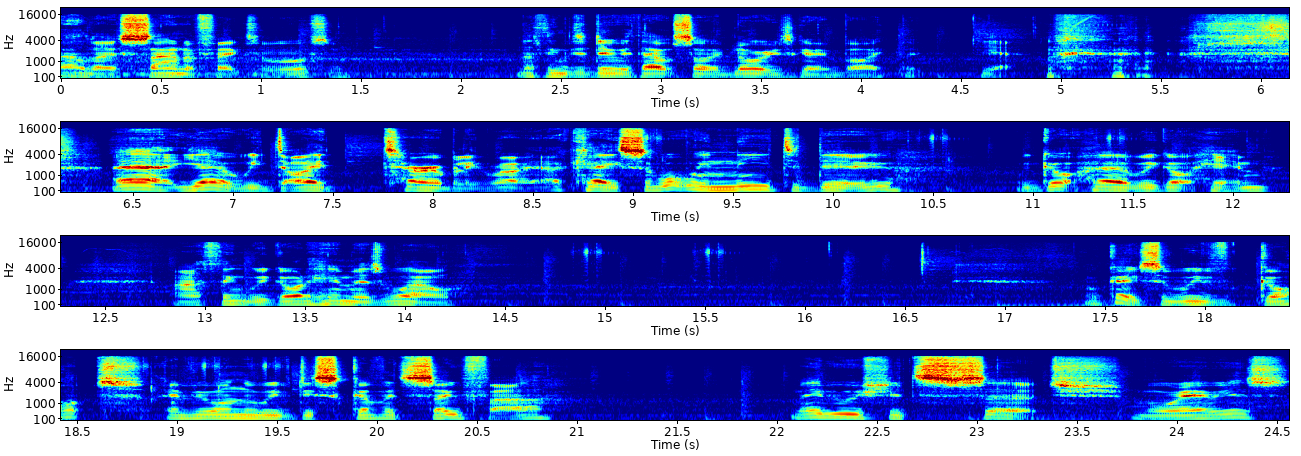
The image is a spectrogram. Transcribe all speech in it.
Wow, those sound effects are awesome. Nothing to do with outside lorries going by, but yeah. uh, yeah, we died terribly. Right, okay, so what we need to do... We got her, we got him. And I think we got him as well. Okay, so we've got everyone that we've discovered so far. Maybe we should search more areas.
